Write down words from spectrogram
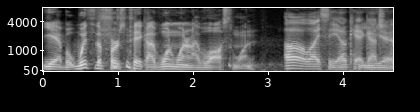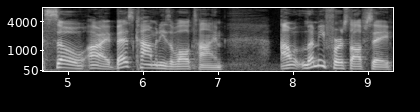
Yeah, but with the first pick, I've won one and I've lost one. Oh, I see. Okay, I gotcha. Yeah. So, all right, best comedies of all time. I let me first off say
